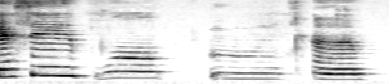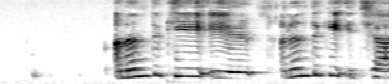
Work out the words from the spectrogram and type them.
कैसे वो अनंत की अनंत की इच्छा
